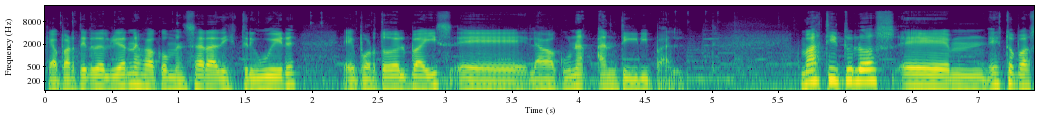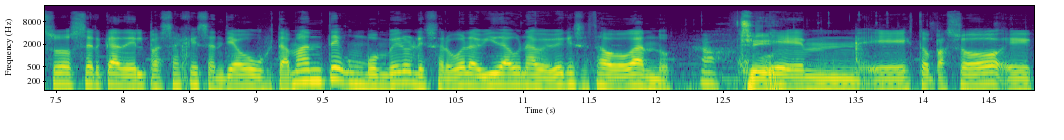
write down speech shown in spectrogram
que a partir del viernes va a comenzar a distribuir eh, por todo el país eh, la vacuna antigripal. Más títulos, eh, esto pasó cerca del pasaje Santiago Bustamante, un bombero le salvó la vida a una bebé que se estaba ahogando. Oh. Sí. Eh, esto pasó eh,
